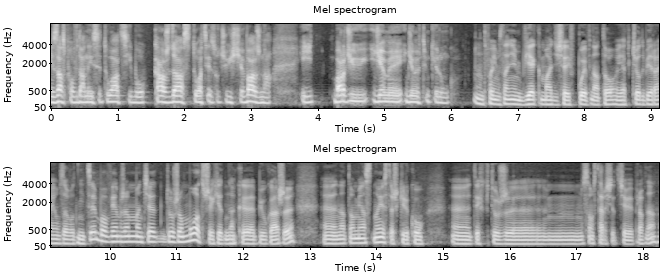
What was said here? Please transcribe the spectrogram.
nie zaspał w danej sytuacji, bo każda sytuacja jest oczywiście ważna i bardziej idziemy, idziemy w tym kierunku. Twoim zdaniem wiek ma dzisiaj wpływ na to, jak cię odbierają zawodnicy? Bo wiem, że macie dużo młodszych jednak e, piłkarzy, e, natomiast no jest też kilku e, tych, którzy mm, są starsi od ciebie, prawda?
